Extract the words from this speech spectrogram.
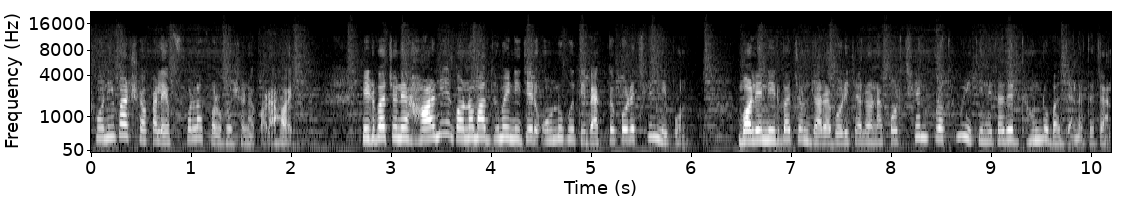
শনিবার সকালে ফলাফল ঘোষণা করা হয়। নির্বাচনে হার নিয়ে গণমাধ্যমে নিজের অনুভূতি ব্যক্ত করেছেন নিপুণ। বলেন নির্বাচন যারা পরিচালনা করছেন, প্রথমেই তিনি তাদের ধন্যবাদ জানাতে চান।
